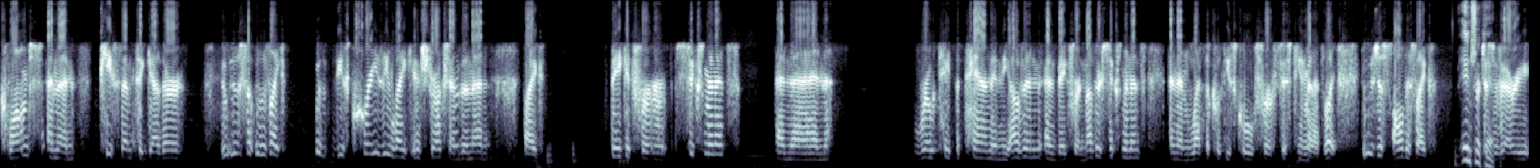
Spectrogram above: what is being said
clumps and then piece them together. It was it was like it was these crazy like instructions, and then like bake it for six minutes, and then rotate the pan in the oven and bake for another six minutes, and then let the cookies cool for fifteen minutes. Like it was just all this like Intricate. very,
